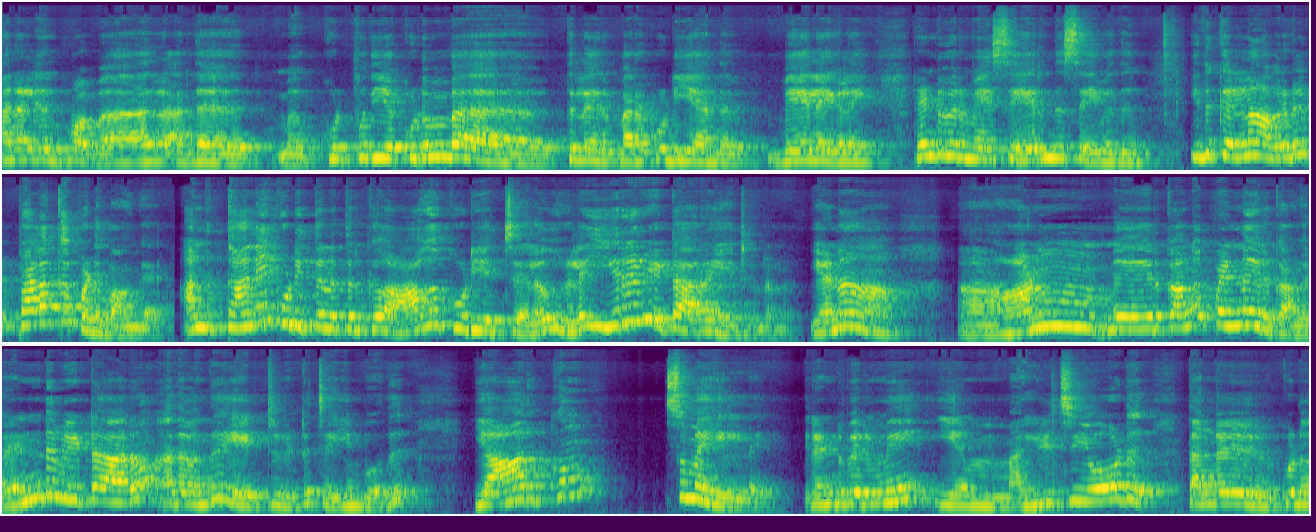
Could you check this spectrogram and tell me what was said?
அதனால் அந்த புதிய குடும்பத்தில் வரக்கூடிய அந்த வேலைகளை ரெண்டு பேருமே சேர்ந்து செய்வது இதுக்கெல்லாம் அவர்கள் பழக்கப்படுவாங்க. அந்த தனி குடித்தனத்திற்கு ஆகக்கூடிய செலவுகளை இரு வீட்டாரும் ஏற்றுக்கிடணும் ஏன்னா ஆணும் இருக்காங்க பெண்ணும் இருக்காங்க. ரெண்டு வீட்டாரும் அதை வந்து ஏற்றுக்கிட்டு செய்யும்போது யாருக்கும் சுமை இல்லை. ரெண்டு பேருமே எம் மகிழ்ச்சியோடு தங்கள் குடு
